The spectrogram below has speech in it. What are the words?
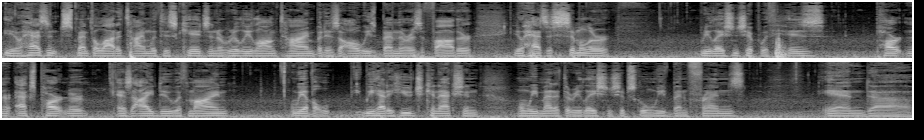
you know hasn't spent a lot of time with his kids in a really long time but has always been there as a father you know has a similar relationship with his partner ex-partner as I do with mine we have a we had a huge connection when we met at the relationship school we've been friends and uh,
